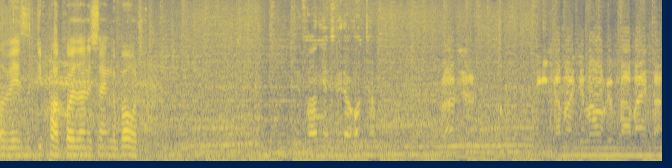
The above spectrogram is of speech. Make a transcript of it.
Aber wie sind die Parkhäuser nicht eng gebaut? Wir fahren jetzt wieder runter. Roger. Ich hab euch im Auge. Fahr weiter.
